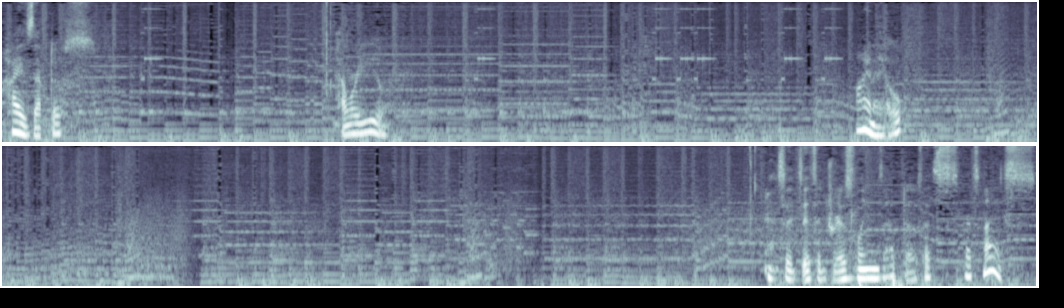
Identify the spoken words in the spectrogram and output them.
Hi, Zapdos. How are you? Fine, I hope. It's a, it's a drizzling Zapdos. That's that's nice.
